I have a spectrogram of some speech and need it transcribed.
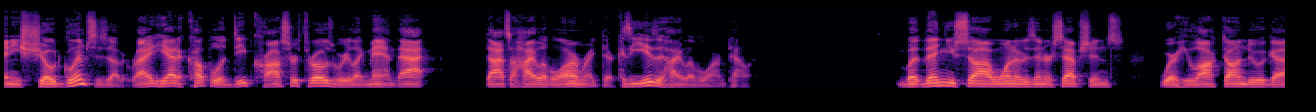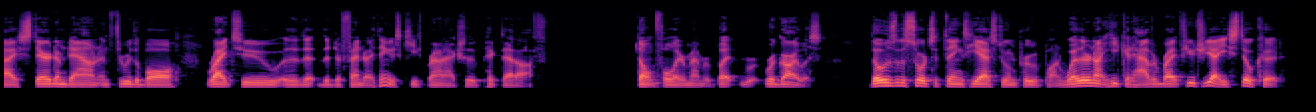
and he showed glimpses of it, right? He had a couple of deep crosser throws where you're like, man, that that's a high level arm right there. Cause he is a high level arm talent. But then you saw one of his interceptions where he locked onto a guy, stared him down, and threw the ball right to the, the defender. I think it was Keith Brown actually who picked that off don't fully remember. But r- regardless, those are the sorts of things he has to improve upon. Whether or not he could have a bright future, yeah, he still could.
